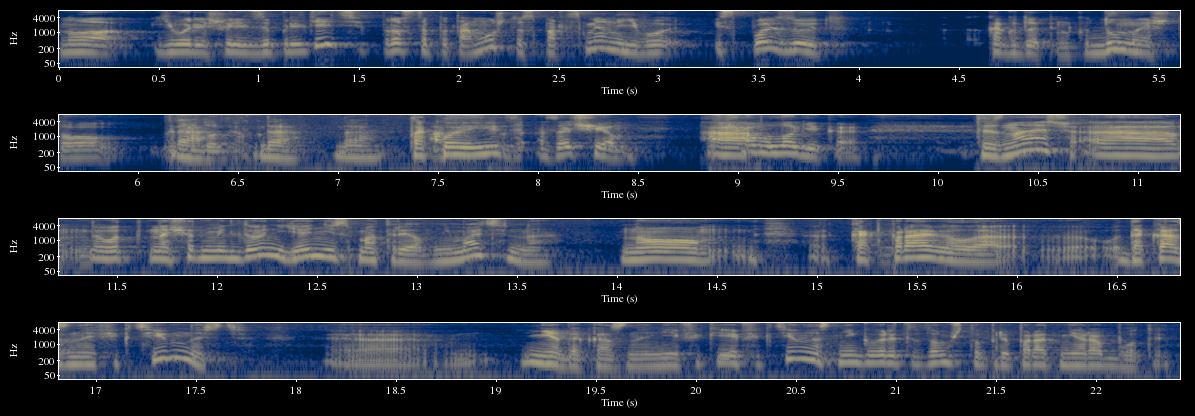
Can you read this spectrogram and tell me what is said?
но его решили запретить просто потому, что спортсмены его используют как допинг, думая, что да, это допинг. Да, да. Такой... А, а зачем? В а, чем логика? Ты знаешь, а, вот насчет Мельдони я не смотрел внимательно, но, как правило, доказанная эффективность э, недоказанная эффективность не говорит о том, что препарат не работает.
